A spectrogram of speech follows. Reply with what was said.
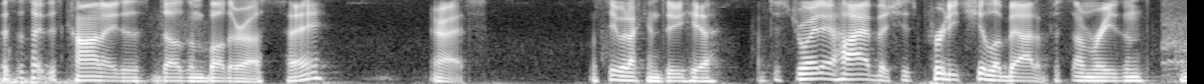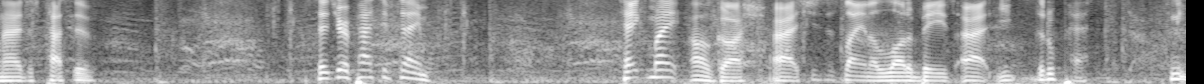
Let's just hope this carno just doesn't bother us, hey? All right. Let's see what I can do here. I've destroyed her high, but she's pretty chill about it for some reason. Can I just passive? It says you're a passive team. Take my... Oh, gosh. All right. She's just laying a lot of bees. All right. You little pests. Can you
